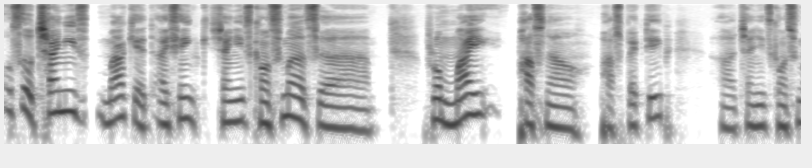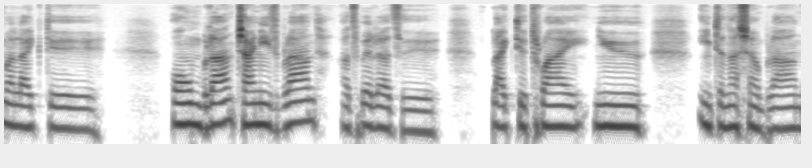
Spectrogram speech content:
Also chinese market i think chinese consumers uh, from my personal perspective uh, chinese consumer like the own brand chinese brand as well as uh, like to try new international brand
